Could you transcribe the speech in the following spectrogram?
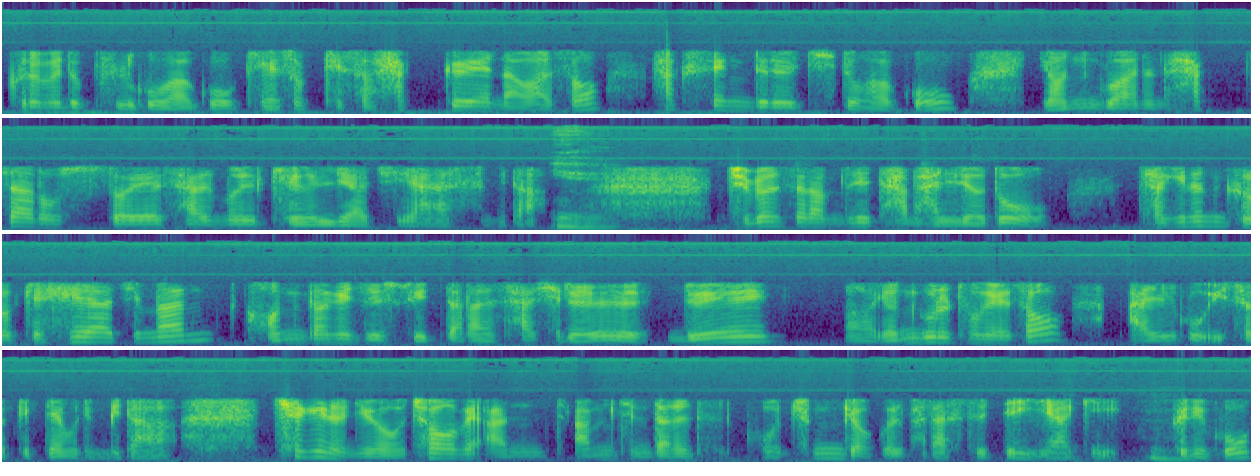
그럼에도 불구하고 계속해서 학교에 나와서 학생들을 지도하고 연구하는 학자로서의 삶을 게을리하지 않았습니다. 예. 주변 사람들이 다 말려도 자기는 그렇게 해야지만 건강해질 수 있다는 사실을 뇌 어, 연구를 통해서 알고 있었기 때문입니다. 책에는요, 처음에 암, 암 진단을 듣고 충격을 받았을 때 이야기, 음. 그리고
